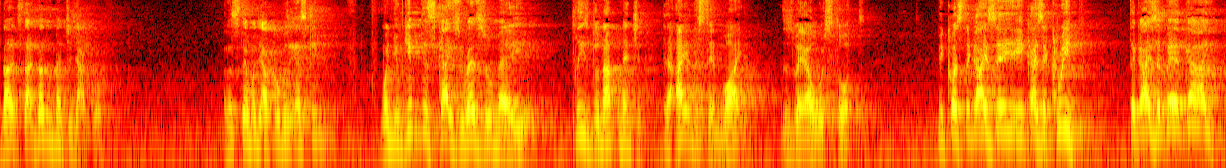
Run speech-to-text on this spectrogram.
That it doesn't mention Yaakov. Understand what Yaakov was asking? When you give this guy's resume, please do not mention. I understand why. This is the way I always thought. Because the guy's a, the guy's a creep. The guy's a bad guy.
